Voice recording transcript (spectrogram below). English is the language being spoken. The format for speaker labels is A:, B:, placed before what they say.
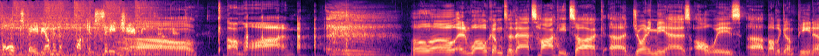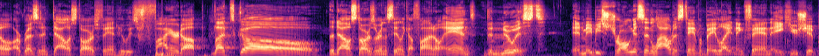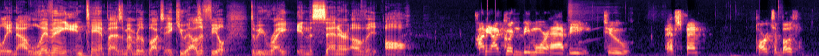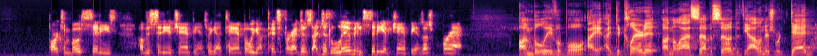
A: fucking Bolts, baby. I'm in the fucking city of champions.
B: Oh, come on.
C: Hello and welcome to That's Hockey Talk. Uh, joining me, as always, uh, Bubba Gumpino, our resident Dallas Stars fan, who is fired up.
B: Let's go.
C: The Dallas Stars are in the Stanley Cup Final, and the newest and maybe strongest and loudest Tampa Bay Lightning fan, AQ Shipley, now living in Tampa as a member of the Bucs. AQ, how does it feel to be right in the center of it all?
A: I mean, I couldn't be more happy to have spent parts of both parts in both cities of the city of champions. We got Tampa, we got Pittsburgh. I just I just live in city of champions. That's where we're at.
C: Unbelievable. I, I declared it on the last episode that the Islanders were dead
